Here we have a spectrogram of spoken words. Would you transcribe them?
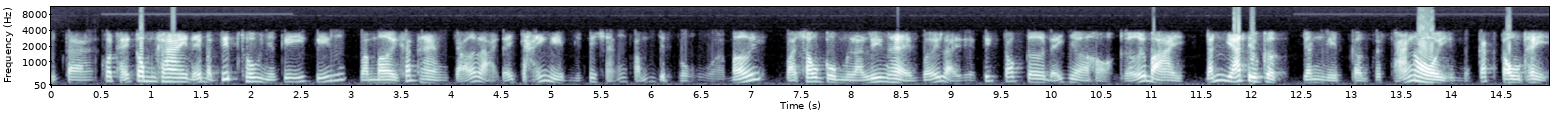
chúng ta có thể công khai để mà tiếp thu những cái ý kiến và mời khách hàng trở lại để trải nghiệm những cái sản phẩm dịch vụ mới. Và sau cùng là liên hệ với lại tiktoker để nhờ họ gửi bài đánh giá tiêu cực. Doanh nghiệp cần phải phản hồi một cách cầu thị,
